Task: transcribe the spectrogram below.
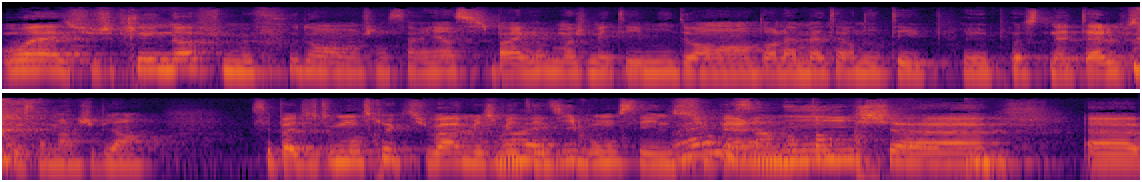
Ouais, si je crée une offre, je me fous dans, j'en sais rien. Si par exemple, moi je m'étais mis dans, dans la maternité post-natale parce que ça marche bien. C'est pas du tout mon truc, tu vois, mais je m'étais dit, bon, c'est une super niche. Euh, euh,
